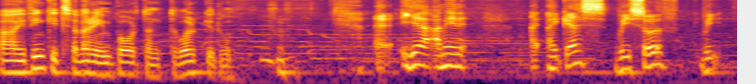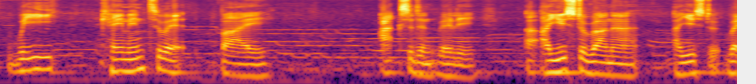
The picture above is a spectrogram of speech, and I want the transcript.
I think it's a very important work you do. Uh, yeah, I mean, I, I guess we sort of we we came into it by accident, really. I, I used to run a. I used to. Well, I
